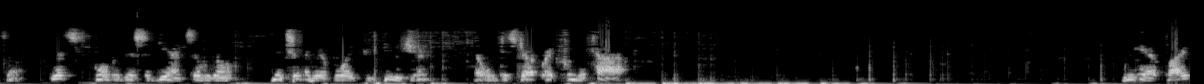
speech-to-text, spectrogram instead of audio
So let's go over this again so we don't make certain we avoid confusion. That we'll just start right from the top. We have right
